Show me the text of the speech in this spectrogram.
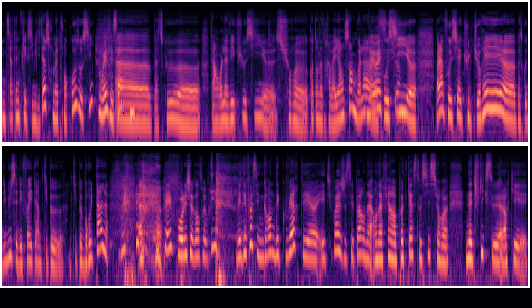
une certaine flexibilité, à se remettre en cause aussi. Oui, c'est ça. Euh, parce que, euh, enfin, on l'a vécu aussi euh, sur quand on a travaillé ensemble. Voilà, ouais, faut aussi, voilà, faut aussi acculturer parce qu'au début, c'est des fois été un petit peu, un petit peu brutal. Et pour les chefs d'entreprise. Mais des fois, c'est une grande découverte. Et, et tu vois, je sais pas, on a, on a fait un podcast aussi sur Netflix, alors qui est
